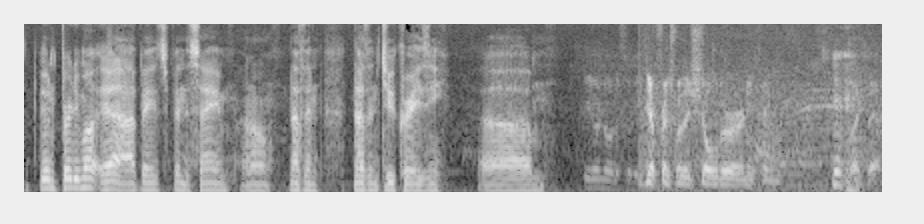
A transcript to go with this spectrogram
it's been pretty much yeah. I mean, it's been the same. I don't nothing nothing too crazy. Um, You don't notice any difference with his shoulder or anything like that.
